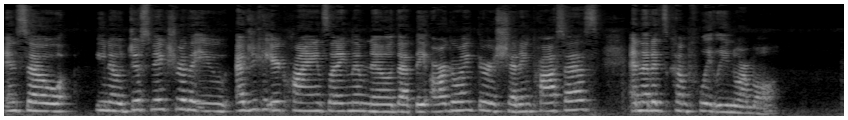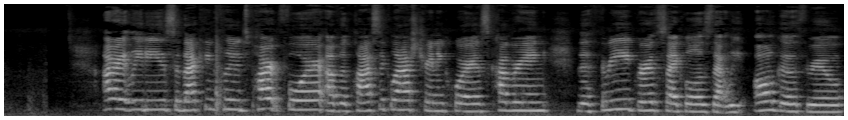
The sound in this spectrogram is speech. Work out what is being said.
And so, you know, just make sure that you educate your clients, letting them know that they are going through a shedding process and that it's completely normal. Alright ladies, so that concludes part four of the Classic Lash Training course covering the three growth cycles that we all go through.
